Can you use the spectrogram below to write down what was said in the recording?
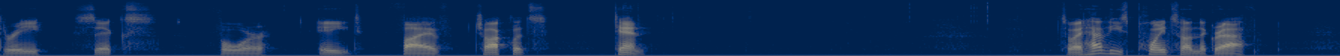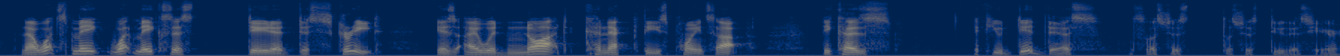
Three, six, four, eight, five chocolates, 10. So I'd have these points on the graph. Now what's make, what makes this data discrete is I would not connect these points up because if you did this, so let's just let's just do this here.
